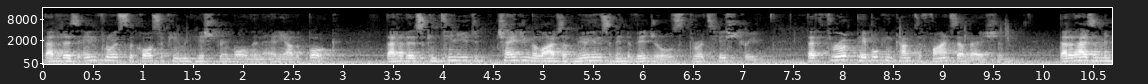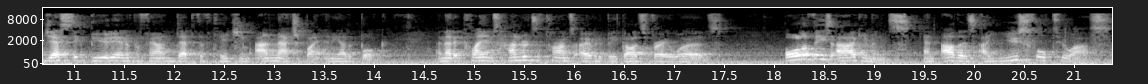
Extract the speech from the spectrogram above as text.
that it has influenced the course of human history more than any other book, that it has continued changing the lives of millions of individuals through its history, that through it people can come to find salvation, that it has a majestic beauty and a profound depth of teaching unmatched by any other book, and that it claims hundreds of times over to be God's very words all of these arguments and others are useful to us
